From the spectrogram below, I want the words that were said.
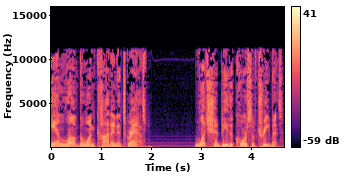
and love the one caught in its grasp. What should be the course of treatment?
